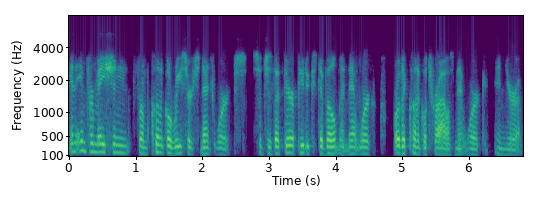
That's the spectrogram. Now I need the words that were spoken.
and information from clinical research networks, such as the Therapeutics Development Network or the Clinical Trials Network in Europe.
